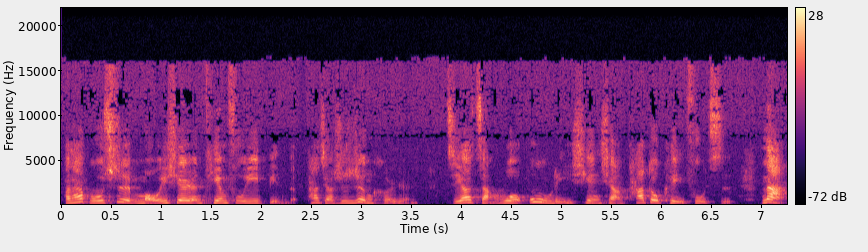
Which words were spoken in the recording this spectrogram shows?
而它不是某一些人天赋异禀的，它只要是任何人，只要掌握物理现象，它都可以复制。那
